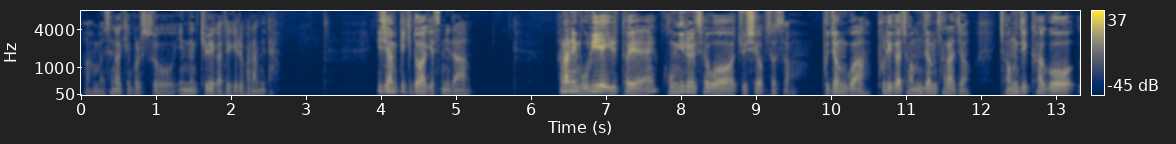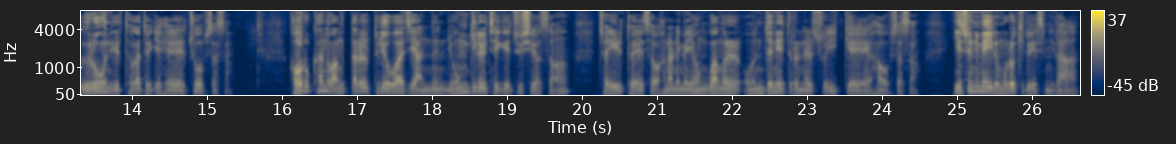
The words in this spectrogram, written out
한번 생각해 볼 수 있는 기회가 되기를 바랍니다. 이제 함께 기도하겠습니다. 하나님, 우리의 일터에 공의를 세워 주시옵소서. 부정과 불의가 점점 사라져 정직하고 의로운 일터가 되게 해 주옵소서. 거룩한 왕따를 두려워하지 않는 용기를 제게 주시어서 저희 일터에서 하나님의 영광을 온전히 드러낼 수 있게 하옵소서. 예수님의 이름으로 기도했습니다.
